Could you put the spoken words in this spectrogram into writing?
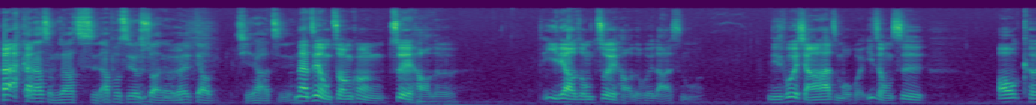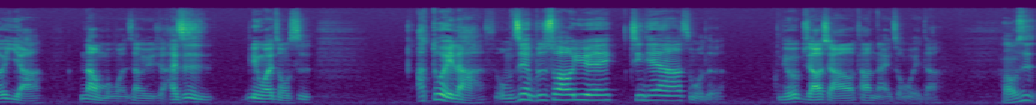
看他什么时候要吃，啊不吃就算了，我再钓其他只。那这种状况最好的意料中最好的回答是什么？你会想要他怎么回？一种是哦可以啊，那我们晚上约一下，还是另外一种是啊对啦，我们之前不是说要约今天啊什么的？你会比较想要他哪一种回答？好像是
